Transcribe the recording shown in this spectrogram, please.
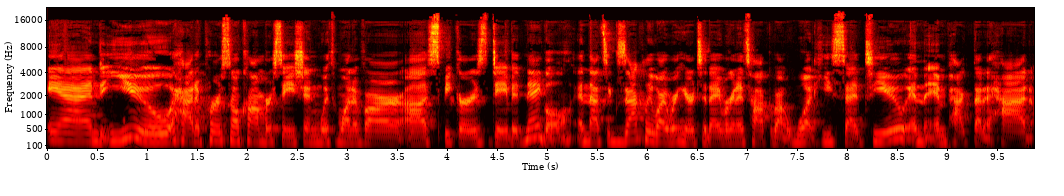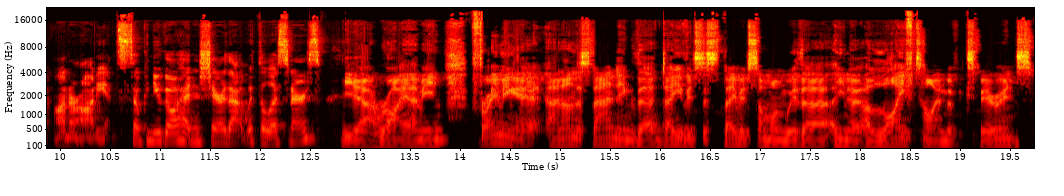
And you had a personal conversation with one of our uh, speakers, David Neagle. And that's exactly why we're here today. We're going to talk about what he said to you and the impact that it had on our audience. So, can you go ahead and share that with the listeners? Yeah, right. I mean, framing it and understanding that David's David's someone with a you know a lifetime of experience,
